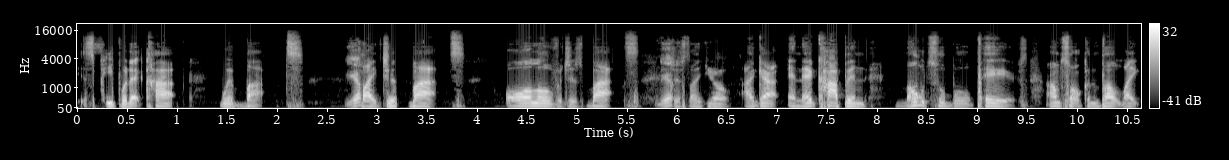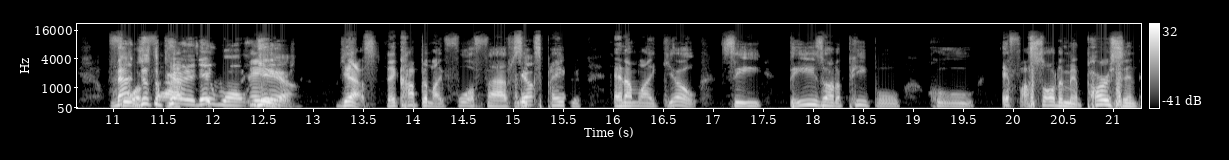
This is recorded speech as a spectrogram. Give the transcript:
is people that cop with bots. Yep. Like just bots all over, just bots. Yep. Just like, yo, I got, and they're copping multiple pairs. I'm talking about like not just the pair that they want. Pairs. Yeah. Yes, they copping like four, five, six yep. pairs. And I'm like, yo, see, these are the people who if I saw them in person,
